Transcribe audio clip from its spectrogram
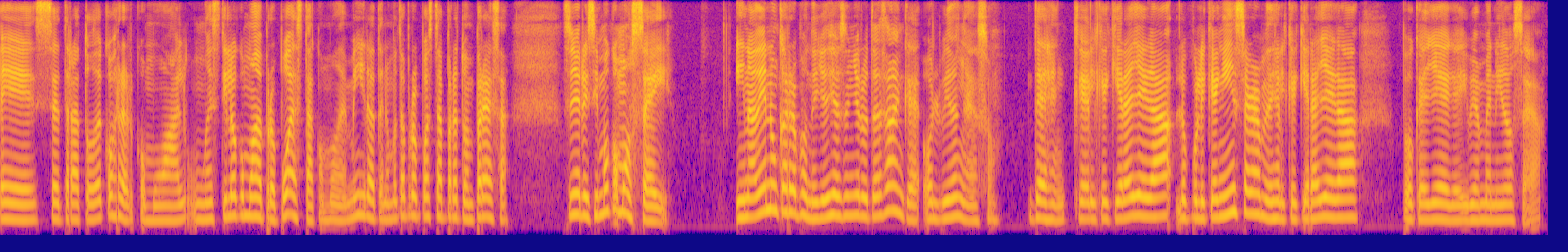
eh, se trató de correr como algo, un estilo como de propuesta, como de, mira, tenemos esta propuesta para tu empresa. Señor, hicimos como seis. Y nadie nunca respondió. Yo dije, señor, ¿ustedes saben qué? Olviden eso. Dejen que el que quiera llegar, lo publiqué en Instagram y dije, el que quiera llegar, porque llegue y bienvenido sea.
